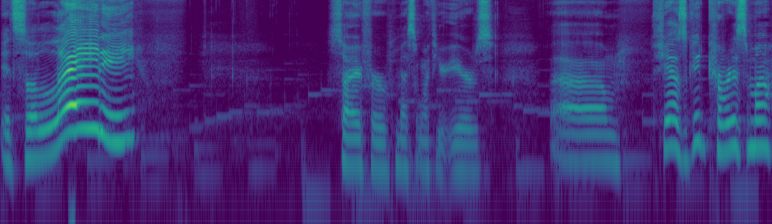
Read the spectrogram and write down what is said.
It's a lady. Sorry for messing with your ears. Um, she has good charisma.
